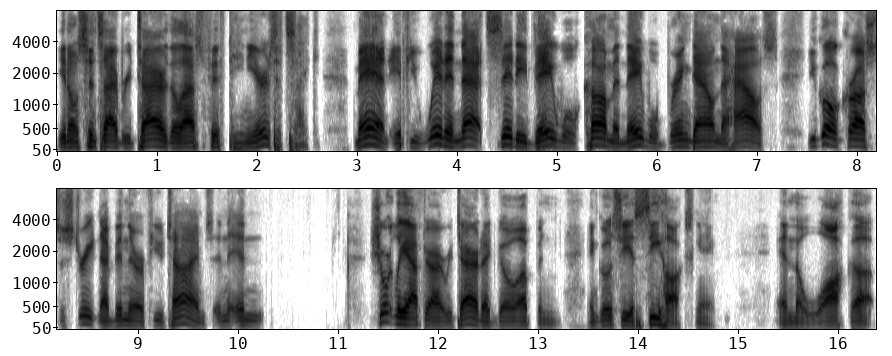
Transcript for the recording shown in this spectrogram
you know, since I've retired the last 15 years. It's like, man, if you win in that city, they will come and they will bring down the house. You go across the street, and I've been there a few times. And, and shortly after I retired, I'd go up and, and go see a Seahawks game and they'll walk up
